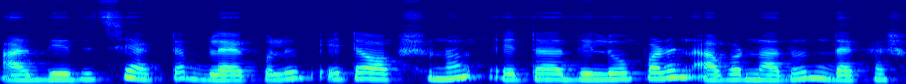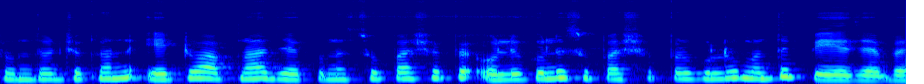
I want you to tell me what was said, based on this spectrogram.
আর দিয়ে দিচ্ছি একটা ব্ল্যাক অলিভ এটা অপশনাল এটা দিলেও পারেন, আবার না দেন দেখা সৌন্দর্য, কারণ এটাও আপনারা যে কোনো সুপার শপে অলিগুলি সুপার শপেরগুলোর মধ্যে পেয়ে যাবে।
